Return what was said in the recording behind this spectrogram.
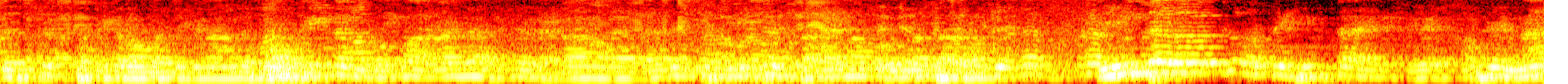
டிஸ்கஸ் பண்ணிக்கிறோம் பார்த்தீங்களா அந்த ஃப்ரீடம் ரொம்ப அழகா இருக்கு. இடம் தட் இஸ் த ரீசன் தாயமா குடும்பத்தார் வந்து இந்த அளவுக்கு வந்து ஹிட் ஆயிருக்கு அப்படின்னா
